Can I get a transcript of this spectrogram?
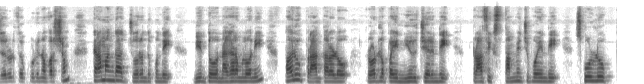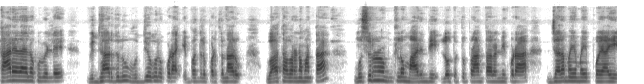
జరుడుతో కూడిన వర్షం క్రమంగా జోరందుకుంది. దీంతో నగరంలోని పలు ప్రాంతాలలో రోడ్లపై నీరు చేరింది. ట్రాఫిక్ స్తంభించిపోయింది. స్కూళ్ళు కార్యాలయాలకు వెళ్ళే విద్యార్థులు ఉద్యోగులు కూడా ఇబ్బందులు పడుతున్నారు. వాతావరణం అంతా ముసురునట్లో మారింది. లోతట్టు ప్రాంతాలన్నీ కూడా జలమయమైపోయాయి.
